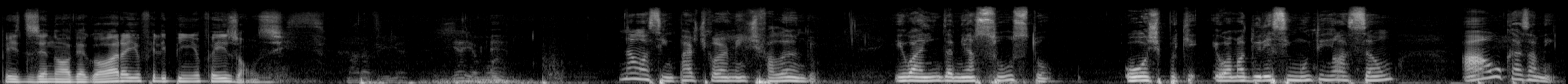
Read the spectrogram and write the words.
fez 19 agora e o Felipinho fez 11. Maravilha. E aí, amor? É. Não, assim, particularmente falando, eu ainda me assusto hoje, porque eu amadureci muito em relação ao casamento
